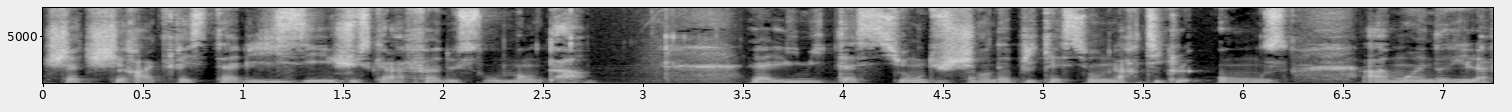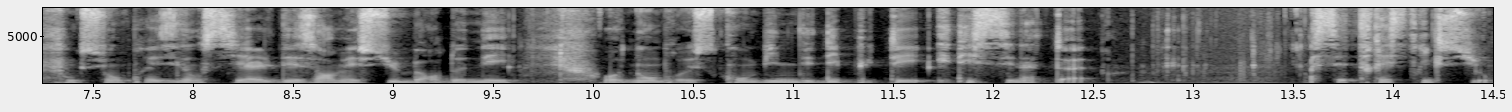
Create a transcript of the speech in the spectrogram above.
Jacques Chirac l'Élysée jusqu'à la fin de son mandat. La limitation du champ d'application de l'article 11 amoindrit la fonction présidentielle désormais subordonnée aux nombreuses combines des députés et des sénateurs. Cette restriction,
